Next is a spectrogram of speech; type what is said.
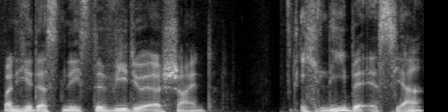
wann hier das nächste Video erscheint. Ich liebe es ja,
